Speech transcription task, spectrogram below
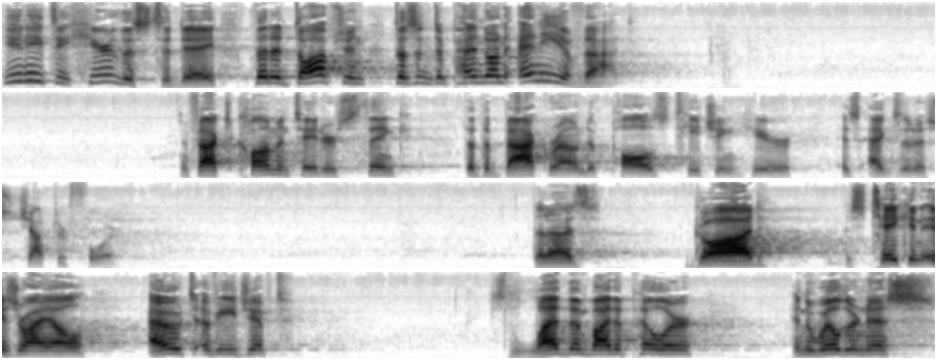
you need to hear this today that adoption doesn't depend on any of that. In fact, commentators think that the background of Paul's teaching here is Exodus chapter 4. That as God has taken Israel out of Egypt, He's led them by the pillar in the wilderness,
